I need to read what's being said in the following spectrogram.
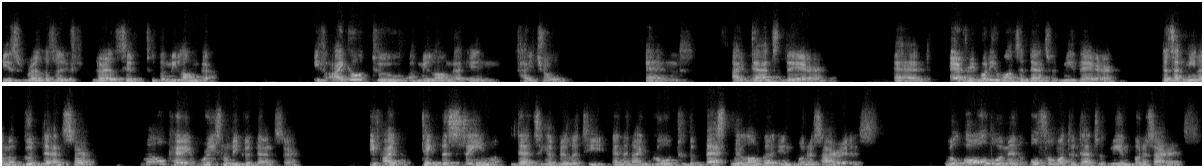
is relative relative to the milonga. If I go to a milonga in Taichung and I dance there and everybody wants to dance with me there, does that mean I'm a good dancer? Well, okay, reasonably good dancer. If I take the same dancing ability and then I go to the best milonga in Buenos Aires, will all the women also want to dance with me in Buenos Aires?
